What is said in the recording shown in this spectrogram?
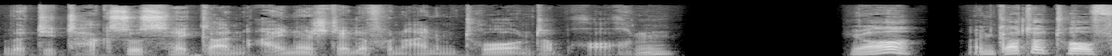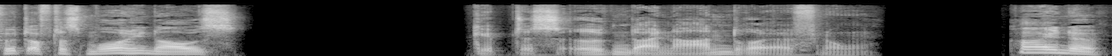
wird die Taxushecke an einer Stelle von einem Tor unterbrochen? Ja, ein Gattertor führt auf das Moor hinaus. Gibt es irgendeine andere Öffnung? Keine.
